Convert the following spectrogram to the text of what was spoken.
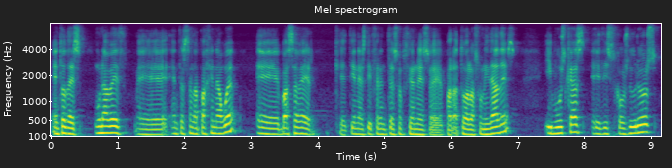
Entonces, una vez entras en la página web, vas a ver que tienes diferentes opciones para todas las unidades y buscas discos duros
